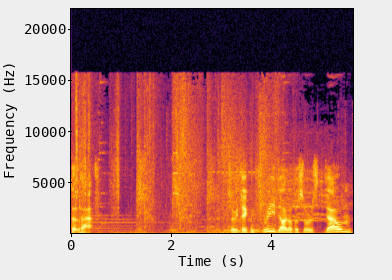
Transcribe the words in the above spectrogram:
Look at that. So we've taken three Dilophosaurus down.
